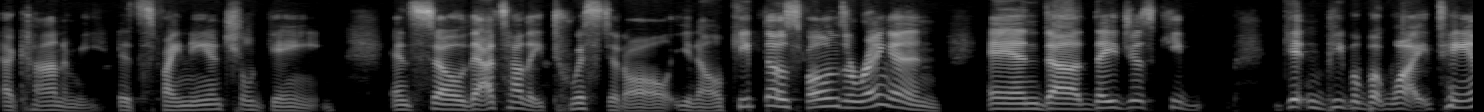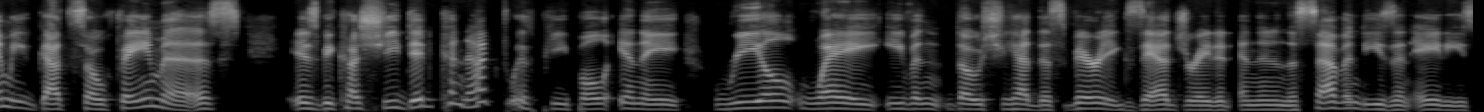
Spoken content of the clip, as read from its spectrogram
economy. It's financial gain. And so that's how they twist it all you know keep those phones a ringing and uh they just keep getting people but why tammy got so famous is because she did connect with people in a real way even though she had this very exaggerated and then in the 70s and 80s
